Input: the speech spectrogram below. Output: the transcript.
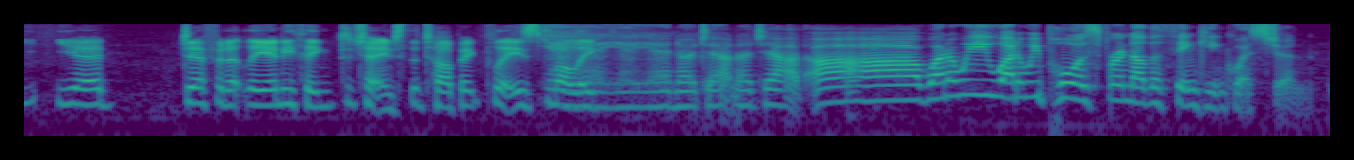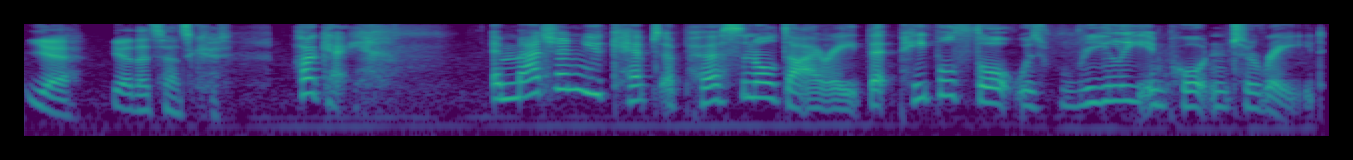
Y- yeah, definitely anything to change the topic, please, Molly. Yeah, yeah, yeah, no doubt, no doubt. Uh, why don't we why don't we pause for another thinking question? Yeah, yeah, that sounds good. Okay. Imagine you kept a personal diary that people thought was really important to read.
